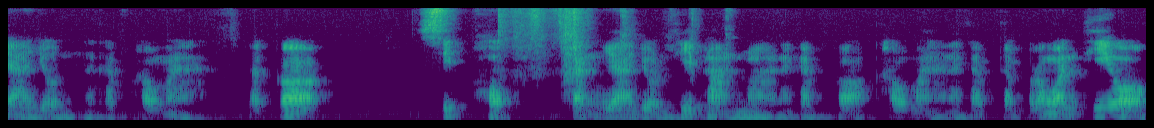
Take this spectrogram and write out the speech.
ยายนนะครับเข้ามา แล้วก็ 16 กันยายนที่ผ่านมานะครับ ก็เข้ามานะครับกับรางวัลที่ออก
